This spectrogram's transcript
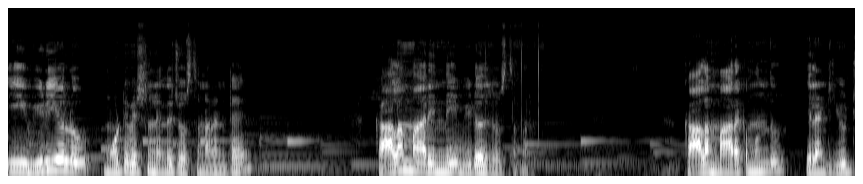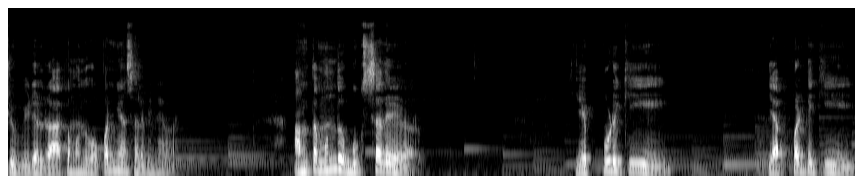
ఈ వీడియోలు మోటివేషన్లు ఎందుకు చూస్తున్నారంటే కాలం మారింది వీడియోలు చూస్తున్నారు. కాలం మారకముందు ఇలాంటి యూట్యూబ్ వీడియోలు రాకముందు ఉపన్యాసాలు వినేవారు. అంతకుముందు బుక్స్ చదివేవారు. ఎప్పటికీ ఎప్పటికీ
